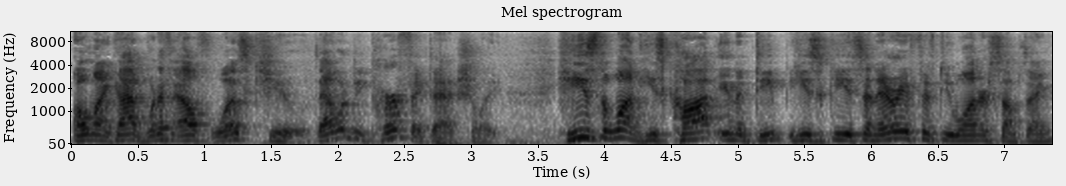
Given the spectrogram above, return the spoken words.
Oh my god, what if Alf was Q? That would be perfect actually. He's the one. He's caught in a deep he's he's in Area 51 or something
